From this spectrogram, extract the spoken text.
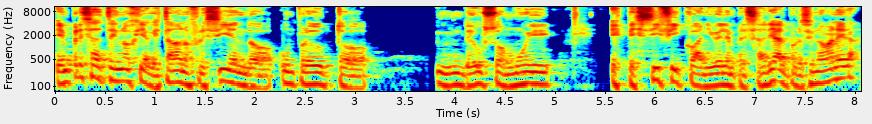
empresas de tecnología que estaban ofreciendo un producto de uso muy específico a nivel empresarial, por decirlo de una manera,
